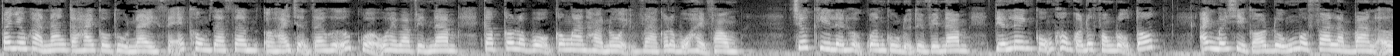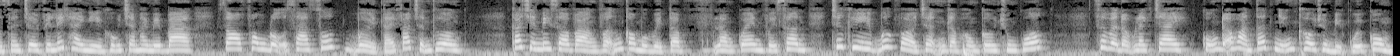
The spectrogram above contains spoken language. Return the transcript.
và nhiều khả năng cả hai cầu thủ này sẽ không ra sân ở hai trận giao hữu của U23 Việt Nam gặp câu lạc bộ Công an Hà Nội và câu lạc bộ Hải Phòng. Trước khi lên hội quân cùng đội tuyển Việt Nam, Tiến Linh cũng không có được phong độ tốt. Anh mới chỉ có đúng một pha làm bàn ở sân chơi V-League 2023 do phong độ xa sút bởi tái phát chấn thương. Các chiến binh sao vàng vẫn còn một buổi tập làm quen với sân trước khi bước vào trận gặp Hồng Kông Trung Quốc. Sân vận động Lạch Tray cũng đã hoàn tất những khâu chuẩn bị cuối cùng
